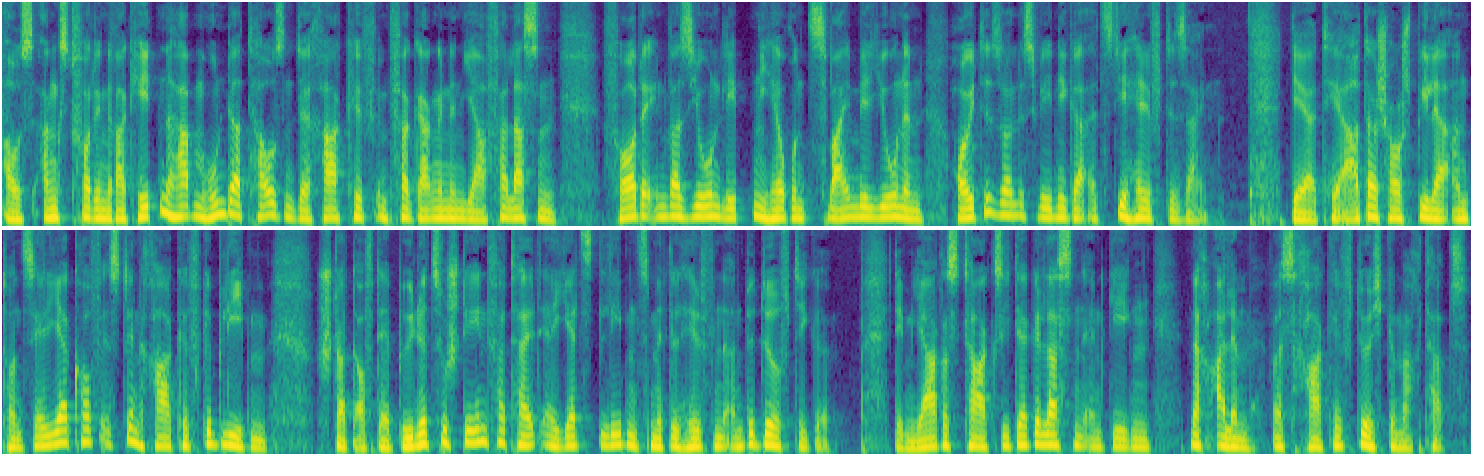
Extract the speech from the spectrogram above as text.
Aus Angst vor den Raketen haben Hunderttausende Kharkiv im vergangenen Jahr verlassen. Vor der Invasion lebten hier rund zwei Millionen. Heute soll es weniger als die Hälfte sein. Der Theaterschauspieler Anton Seljakow ist in Kharkiv geblieben. Statt auf der Bühne zu stehen, verteilt er jetzt Lebensmittelhilfen an Bedürftige. Dem Jahrestag sieht er gelassen entgegen, nach allem, was Kharkiv durchgemacht hat.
